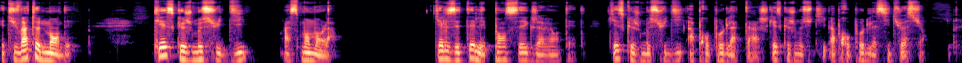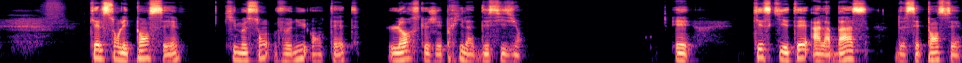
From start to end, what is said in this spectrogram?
Et tu vas te demander, qu'est-ce que je me suis dit à ce moment-là? Quelles étaient les pensées que j'avais en tête? Qu'est-ce que je me suis dit à propos de la tâche? Qu'est-ce que je me suis dit à propos de la situation? Quelles sont les pensées qui me sont venues en tête lorsque j'ai pris la décision? Et qu'est-ce qui était à la base de ces pensées?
